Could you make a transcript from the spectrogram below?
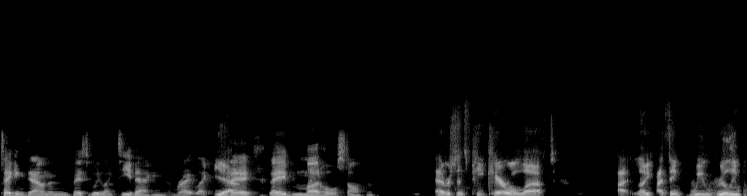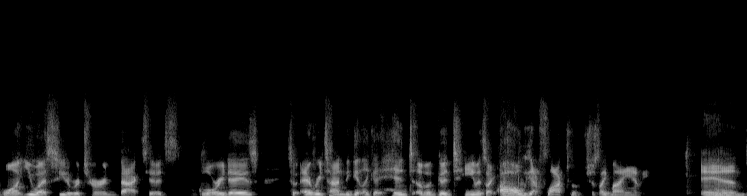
taking down and basically like teabagging them, right? Like Yeah. they they mud hole stomped them. ever since Pete Carroll left, I like I think we really want USC to return back to its glory days. So every time they get like a hint of a good team, it's like, oh, we got to flock to them. It's just like Miami, and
